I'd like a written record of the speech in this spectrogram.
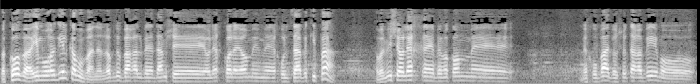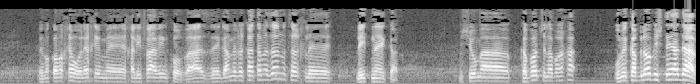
ובכובע, אם הוא רגיל כמובן, לא מדובר על בן אדם שהולך כל היום עם אה, חולצה וכיפה, אבל מי שהולך במקום מכובד ברשות הרבים, או במקום אחר הוא הולך עם חליפה ועם כובע, אז גם בברכת המזון הוא צריך להתנהג כך, משום הכבוד של הברכה. ומקבלו בשתי ידיו,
